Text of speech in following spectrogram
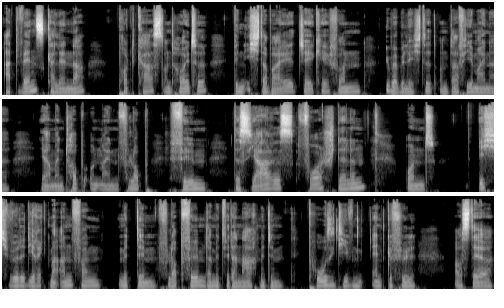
Adventskalender Podcast und heute bin ich dabei, JK von Überbelichtet und darf hier meine, ja, mein Top und meinen Flop Film des Jahres vorstellen und ich würde direkt mal anfangen mit dem Flop-Film, damit wir danach mit dem positiven Endgefühl aus der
